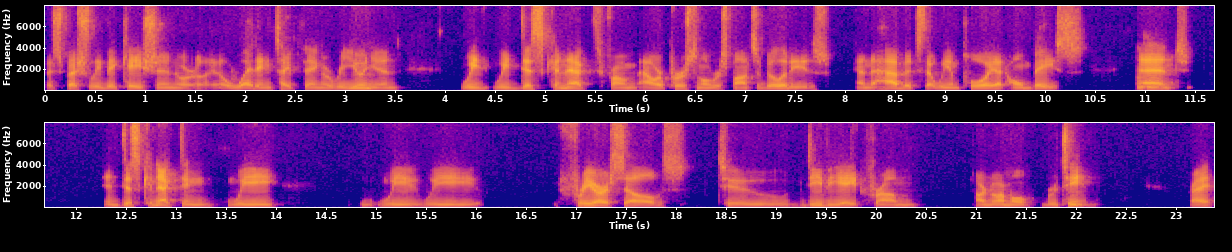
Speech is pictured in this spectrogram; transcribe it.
especially vacation or a wedding type thing or reunion, we we disconnect from our personal responsibilities and the habits that we employ at home base, mm-hmm. and in disconnecting, we we we free ourselves to deviate from our normal routine, right?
